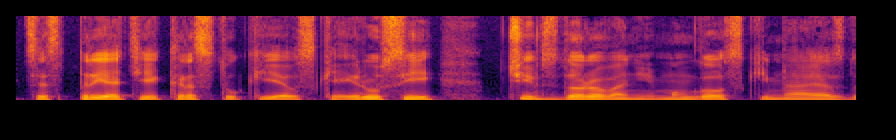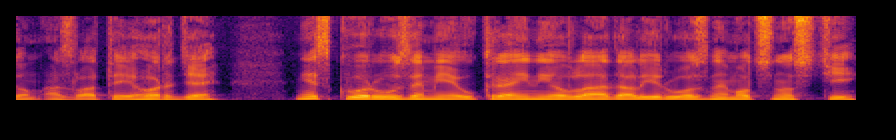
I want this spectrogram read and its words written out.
cez prijatie krstu Kievskej Rusy, či vzdorovaním mongolským nájazdom a Zlatej horde. Neskôr územie Ukrajiny ovládali rôzne mocnosti,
